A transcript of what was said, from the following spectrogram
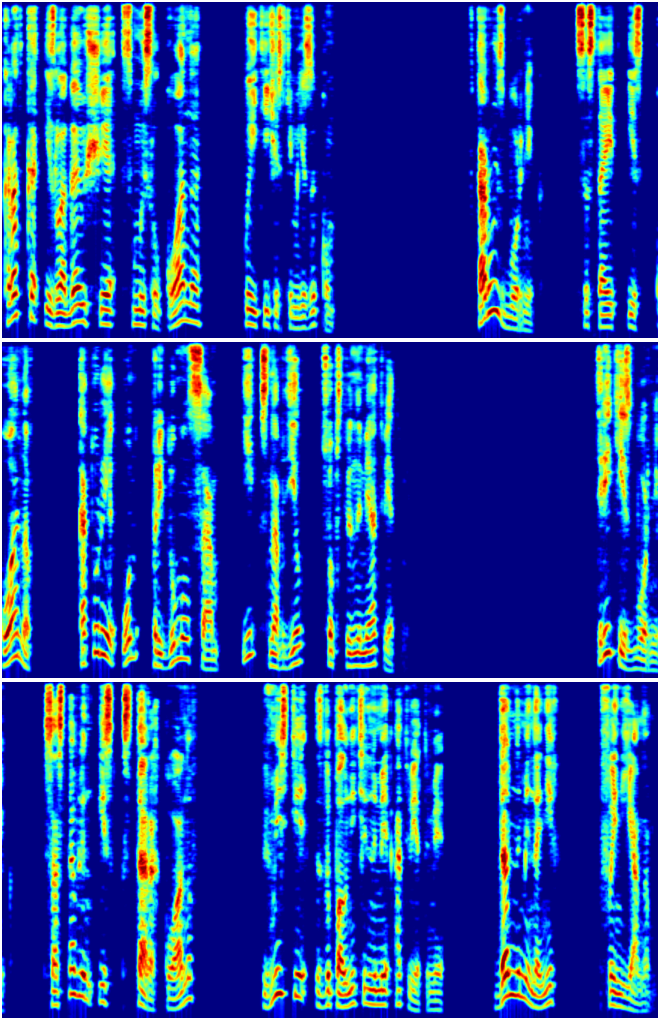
кратко излагающее смысл Куана поэтическим языком. Второй сборник состоит из куанов, которые он придумал сам и снабдил собственными ответами. Третий сборник составлен из старых куанов вместе с дополнительными ответами, данными на них Фэньяном.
